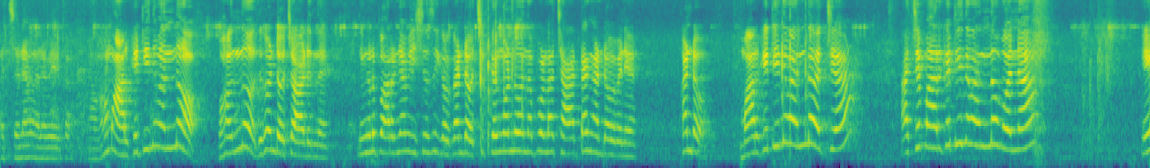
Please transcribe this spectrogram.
അച്ഛനെ വരവേക്കാം ആ മാർക്കറ്റിൽ നിന്ന് വന്നോ? വന്നോ. ഇത് കണ്ടോ ചാടുന്നേ? നിങ്ങൾ പറഞ്ഞാൽ വിശ്വസിക്കോ. കണ്ടോ? ചിക്കൻ കൊണ്ട് വന്നപ്പോൾ ഉള്ള ചാട്ടം കണ്ടോ അവന്? കണ്ടോ? മാർക്കറ്റിൽ നിന്ന് വന്നോ അച്ഛ? അച്ഛൻ മാർക്കറ്റിൽ നിന്ന് വന്നോ പൊന്ന? ഏ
